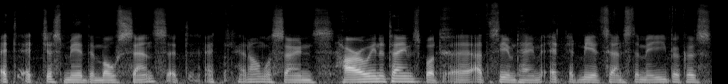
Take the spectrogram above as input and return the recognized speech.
it, it just made the most sense. It, it, it almost sounds harrowing at times, but uh, at the same time, it, it made sense to me because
